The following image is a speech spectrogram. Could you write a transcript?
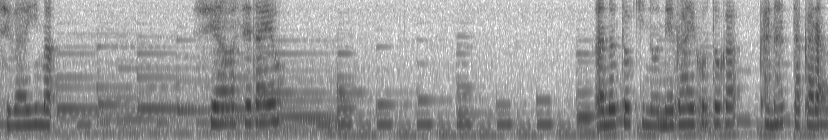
私は今幸せだよ。あの時の願い事が叶ったから。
